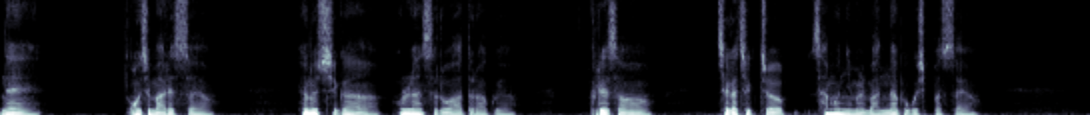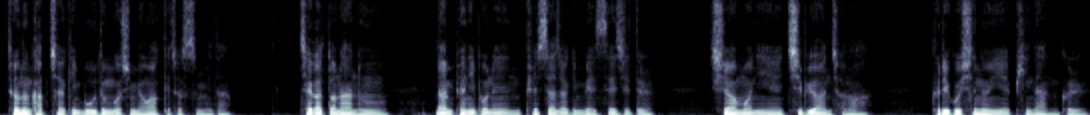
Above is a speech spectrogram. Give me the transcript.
네, 어제 말했어요. 현우 씨가 혼란스러워 하더라고요. 그래서 제가 직접 사모님을 만나보고 싶었어요. 저는 갑자기 모든 것이 명확해졌습니다. 제가 떠난 후 남편이 보낸 필사적인 메시지들, 시어머니의 집요한 전화, 그리고 신우이의 비난 글,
